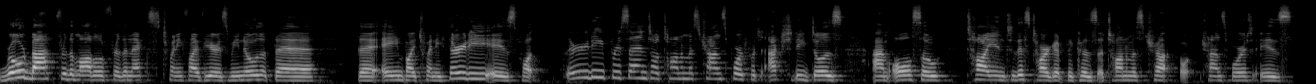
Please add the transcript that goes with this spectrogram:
roadmap for the model for the next 25 years. We know that the the aim by 2030 is what 30% autonomous transport, which actually does um, also tie into this target because autonomous tra- transport is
